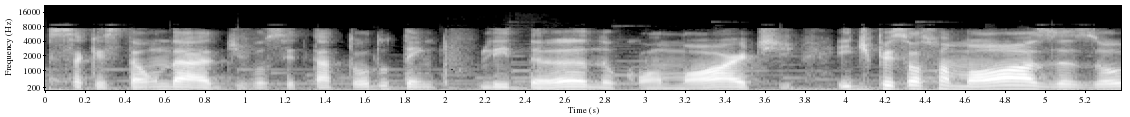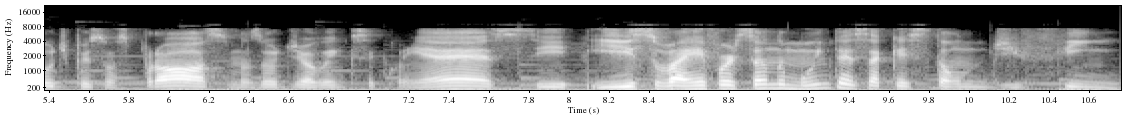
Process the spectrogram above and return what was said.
Essa questão da, de você estar tá todo o tempo lidando com a morte e de pessoas famosas ou de pessoas próximas ou de alguém que você conhece. E isso vai reforçando muito essa questão de fim.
